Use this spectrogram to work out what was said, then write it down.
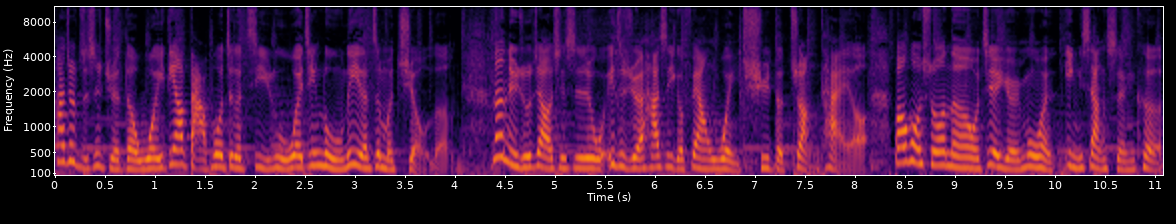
他就只是觉得我一定要打破这个记录，我已经努力了这么久了。那女主角其实我一直觉得她是一个非常委屈的状态哦，包括说呢，我记得有一幕很印象深刻，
